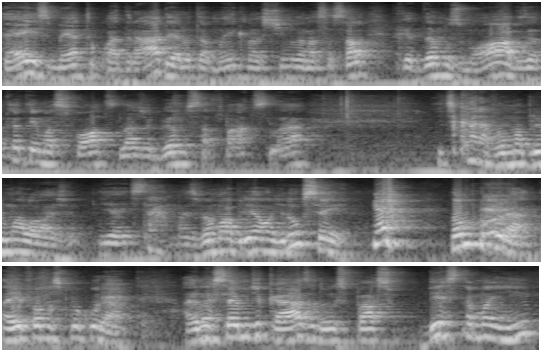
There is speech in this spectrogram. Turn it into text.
10 metros quadrados, era o tamanho que nós tínhamos na nossa sala, redamos móveis, até tem umas fotos lá, jogamos sapatos lá. E disse, cara, vamos abrir uma loja. E aí disse, ah, mas vamos abrir aonde? Não sei. vamos procurar. Aí fomos procurar. Aí nós saímos de casa, de um espaço desse tamanho,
